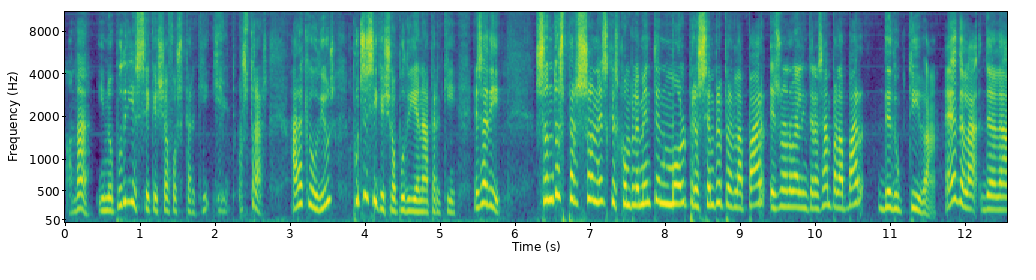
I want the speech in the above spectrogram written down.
home, i no podria ser que això fos per aquí? I ell, ostres, ara que ho dius, potser sí que això podria anar per aquí. És a dir, són dues persones que es complementen molt, però sempre per la part, és una novel·la interessant, per la part deductiva, eh? de, la, de, la,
